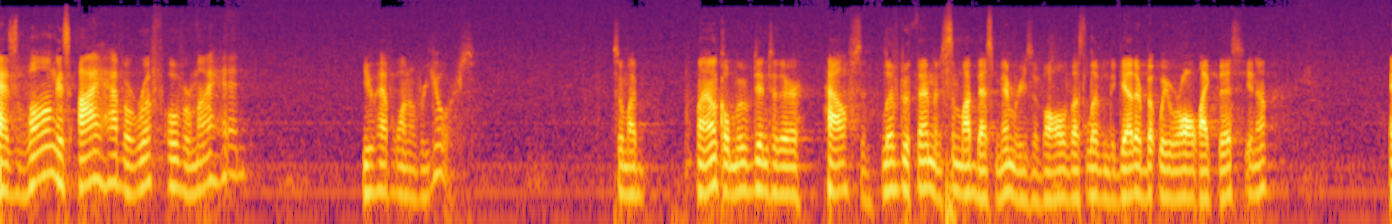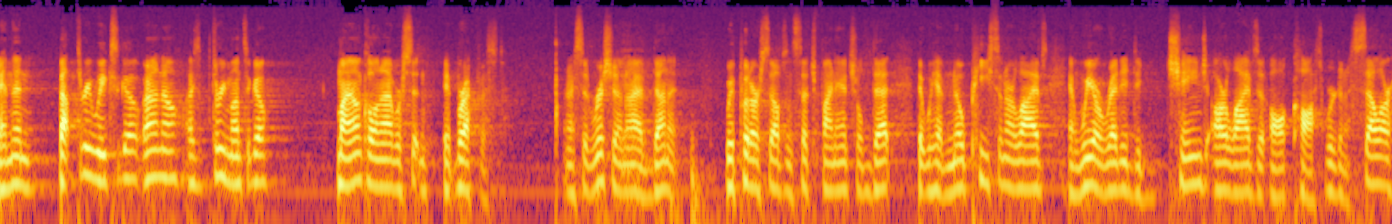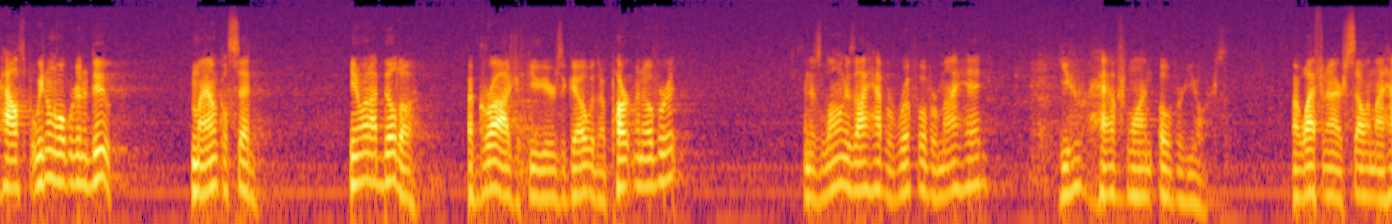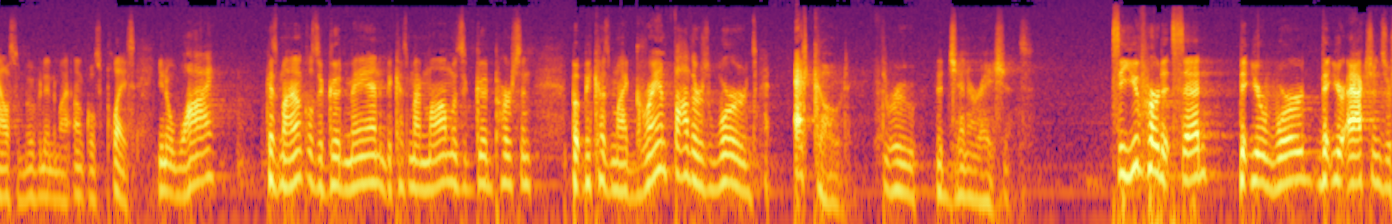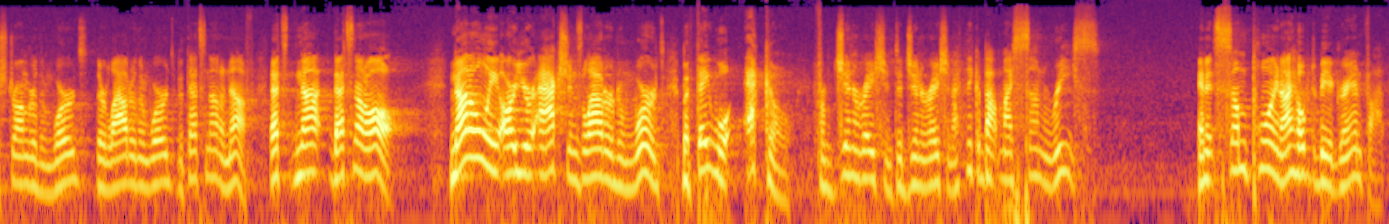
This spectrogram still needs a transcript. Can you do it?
As long as I have a roof over my head, you have one over yours. So my, my uncle moved into their house and lived with them, and some of my best memories of all of us living together, but we were all like this, you know? And then about three weeks ago, uh, I don't know, three months ago, my uncle and I were sitting at breakfast. And I said, Risha and I have done it. We've put ourselves in such financial debt that we have no peace in our lives, and we are ready to change our lives at all costs. We're going to sell our house, but we don't know what we're going to do. And my uncle said, You know what? I built a, a garage a few years ago with an apartment over it, and as long as I have a roof over my head, you have one over yours. My wife and I are selling my house and moving into my uncle's place. You know why? Because my uncle's a good man, because my mom was a good person, but because my grandfather's words echoed through the generations. See, you've heard it said that your word, that your actions are stronger than words, they're louder than words, but that's not enough. That's not, that's not all. Not only are your actions louder than words, but they will echo from generation to generation. I think about my son Reese. And at some point, I hope to be a grandfather.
